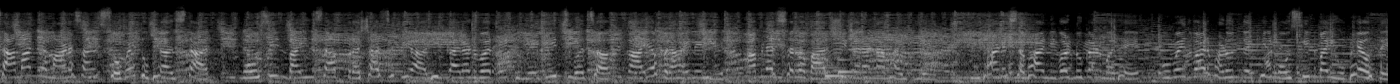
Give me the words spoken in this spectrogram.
सामान्य माणसांसोबत उभे असतात. मोहसिनबाईंचा प्रशासकीय अधिकाऱ्यांवर एक वेगळीच वचक कायम राहिलेली आपल्या सर्व बार्शीकरांना माहिती आहे. विधानसभा निवडणुकांमध्ये उमेदवार म्हणून देखील मोहसिनबाई उभे होते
